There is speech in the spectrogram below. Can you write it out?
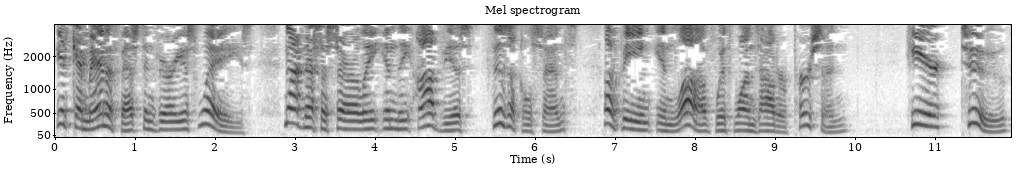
It can manifest in various ways, not necessarily in the obvious physical sense of being in love with one's outer person. Here, too,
